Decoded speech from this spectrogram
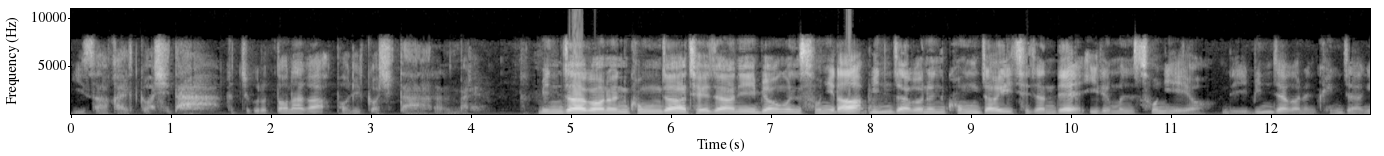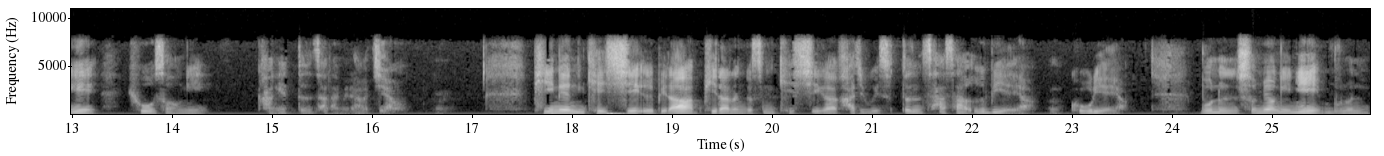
이사 갈 것이다. 그쪽으로 떠나가 버릴 것이다. 라는 말이에요. 민자건은 공자 제자니 명은 손이라 민자건은 공자의 제자인데 이름은 손이에요. 근데 이 민자건은 굉장히 효성이 강했던 사람이라 하지요. 비는 개시읍이라 비라는 것은 개시가 가지고 있었던 사사읍이에요. 고을이에요. 문은 수명이니 문은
